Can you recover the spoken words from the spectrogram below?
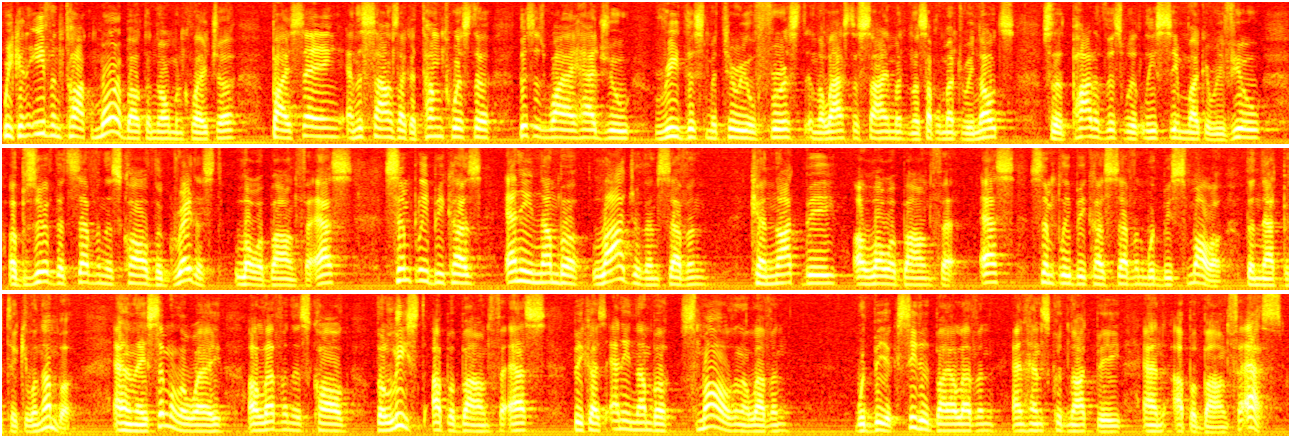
We can even talk more about the nomenclature by saying, and this sounds like a tongue twister, this is why I had you read this material first in the last assignment in the supplementary notes, so that part of this would at least seem like a review. Observe that 7 is called the greatest lower bound for S, simply because any number larger than 7 cannot be a lower bound for S, simply because 7 would be smaller than that particular number. And in a similar way, 11 is called the least upper bound for S, because any number smaller than 11 would be exceeded by 11 and hence could not be an upper bound for S.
